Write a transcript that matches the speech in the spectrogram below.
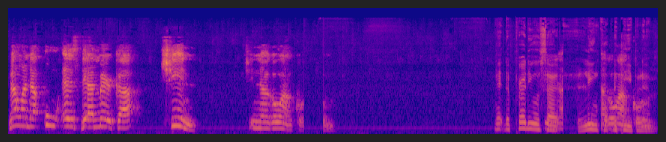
Me wonder who else the America? Chin. Chin not go on come. Make the producer link up the people them.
